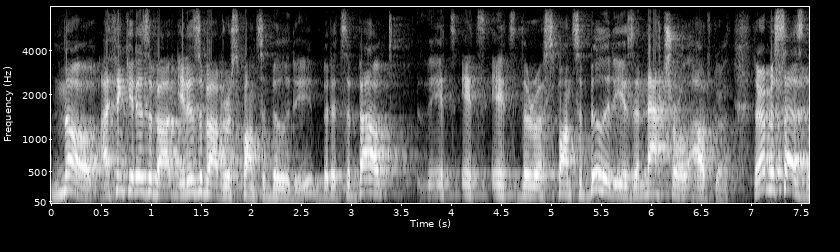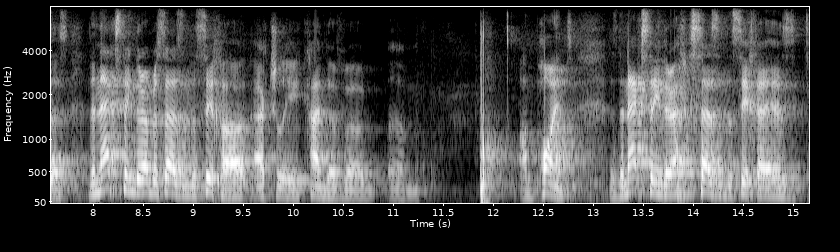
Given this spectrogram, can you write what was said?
No, I think it is about it is about responsibility, but it's about it's it's it's the responsibility is a natural outgrowth. The Rebbe says this. The next thing the Rebbe says in the Sikha, actually kind of uh, um, on point, is the next thing the Rebbe says in the Sikha is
